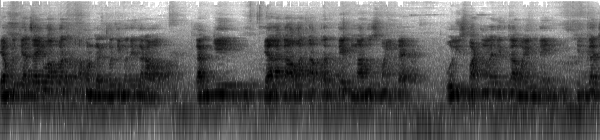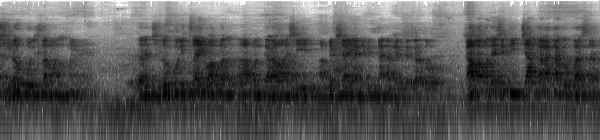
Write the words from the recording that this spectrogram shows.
त्यामुळे त्याचाही वापर आपण गणपतीमध्ये करावा. कारण की त्याला गावातला प्रत्येक माणूस माहीत आहे. पोलीस पाटलाला जितका माहीत नाही तितका झिरो पोलीसला माणूस माहीत आहे. तर झिरो पोलीसचाही वापर आपण करावा अशी अपेक्षा या निमित्तानं व्यक्त करतो. गावामध्ये असे तीन चार कलाकार लोक असतात.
